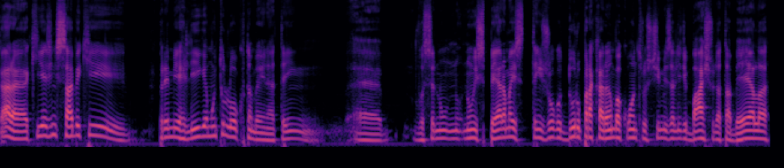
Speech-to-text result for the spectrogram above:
Cara, aqui a gente sabe que Premier League é muito louco também, né? Tem. é, você não, não espera, mas tem jogo duro pra caramba contra os times ali de baixo da tabela.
